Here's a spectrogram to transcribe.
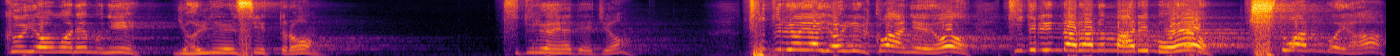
그 영혼의 문이 열릴 수 있도록 두드려야 되죠. 두드려야 열릴 거 아니에요. 두드린다라는 말이 뭐예요? 기도하는 거야.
